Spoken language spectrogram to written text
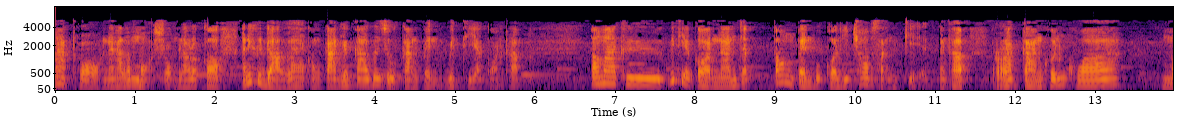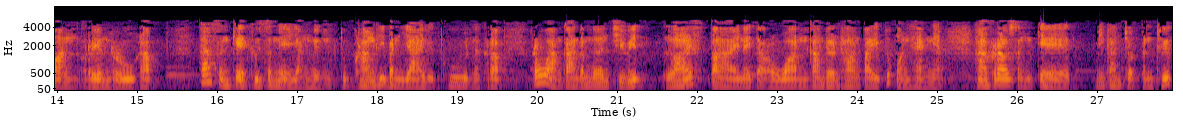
มากพอนะฮะและเหมาะสมแล้วแล้วก็ อันนี้คือด่านแรกของการที่จะก้าวขึ้นสู่การเป็นวิทยากรครับ ต่อมาคือวิทยากรนั้นจะต้องเป็นบุคคลที่ชอบสังเกตนะครับ รักการค้นคว้าหมั่นเรียนรู้ครับการสังเกตคือเสน่ห์อย่างหนึ่ง ทุกครั้งที่บรรยายหรือพูดนะครับ ระหว่างการดำเนินชีวิต ไลฟ์สไตล์ในแต่ละวัน การเดินทางไปทุกหนแห่งเนี่ย หากเราสังเกตมีการจดบันทึก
